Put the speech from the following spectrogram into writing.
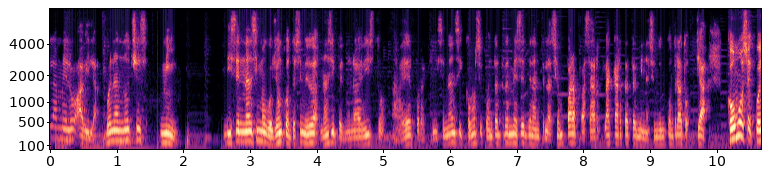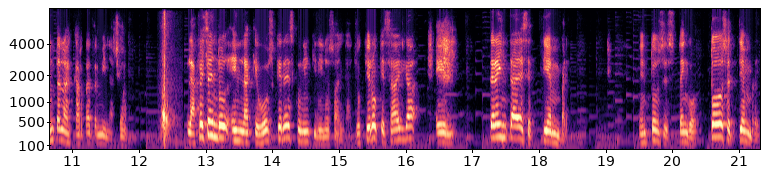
La Melo Ávila. Buenas noches, mi. Dice Nancy Mogollón, conteste mi duda. Nancy, pues no la he visto. A ver, por aquí dice Nancy, ¿cómo se cuentan tres meses de la antelación para pasar la carta de terminación de un contrato? Ya, ¿cómo se cuenta la carta de terminación? La fecha en, en la que vos querés que un inquilino salga. Yo quiero que salga el 30 de septiembre. Entonces, tengo todo septiembre,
